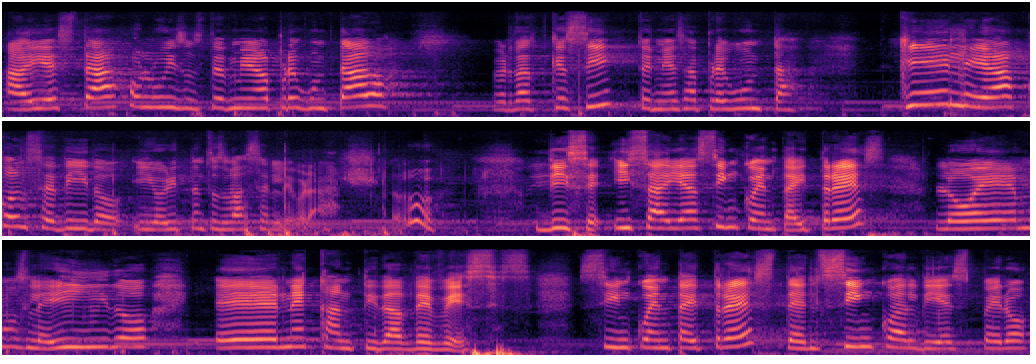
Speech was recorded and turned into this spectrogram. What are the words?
Ahí está, Juan Luis, usted me ha preguntado, ¿verdad que sí? Tenía esa pregunta. ¿Qué le ha concedido? Y ahorita entonces va a celebrar. Uh. Dice Isaías 53, lo hemos leído N cantidad de veces. 53 del 5 al 10, pero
